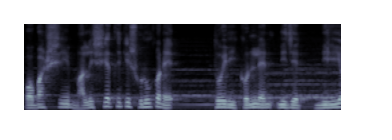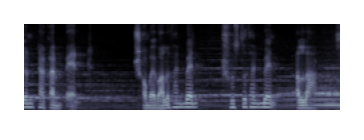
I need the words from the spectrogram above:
প্রবাসী মালয়েশিয়া থেকে শুরু করে তৈরি করলেন নিজের মিলিয়ন টাকার ব্যান্ড সবাই ভালো থাকবেন সুস্থ থাকবেন আল্লাহ হাফিজ।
